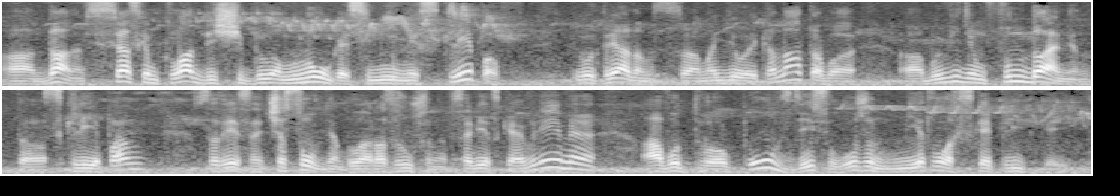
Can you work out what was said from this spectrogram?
А, Да, на Всесвятском кладбище было много семейных склепов. И вот рядом с а, могилой Канатова а, мы видим фундамент склепа. Соответственно, часовня была разрушена в советское время, а вот пол здесь уложен метлахской плиткой.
